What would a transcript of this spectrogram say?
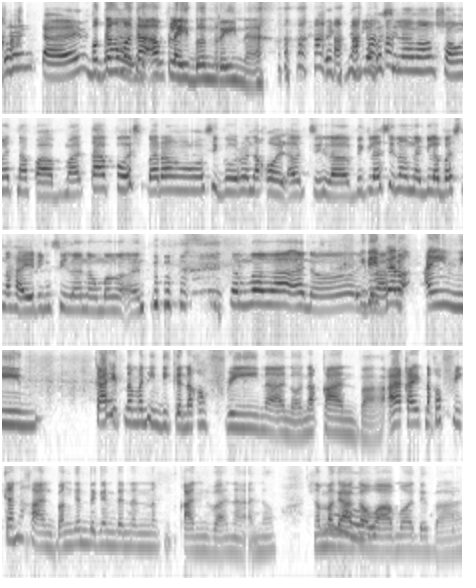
One time, Huwag kang diba, mag-a-apply doon, Reyna. nag, naglabas sila ng mga syonget na PubMat. Tapos, parang siguro na-call out sila. Bigla silang naglabas na hiring sila ng mga ano, ng mga ano, Hindi, graphic pero I mean, kahit naman hindi ka naka-free na ano, na Canva. Ah, kahit naka-free ka na Canva, ang ganda-ganda na ng Canva na ano, na magagawa mo, 'di ba?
